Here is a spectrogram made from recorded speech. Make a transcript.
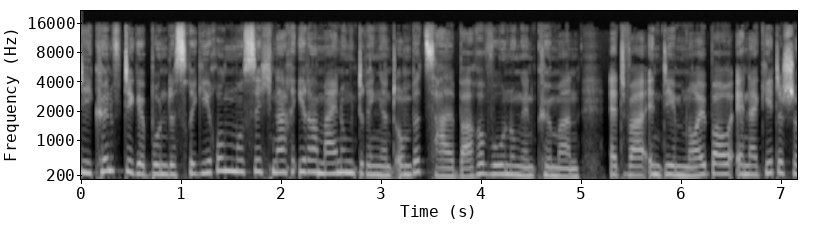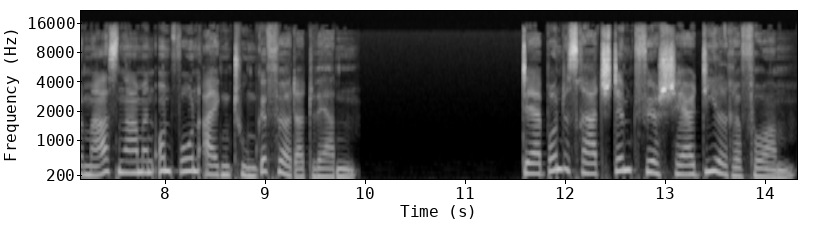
Die künftige Bundesregierung muss sich nach ihrer Meinung dringend um bezahlbare Wohnungen kümmern, etwa indem Neubau, energetische Maßnahmen und Wohneigentum gefördert werden. Der Bundesrat stimmt für Share Deal Reform.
